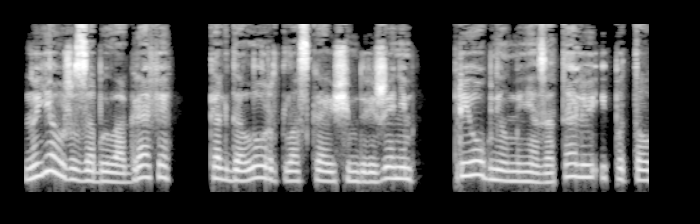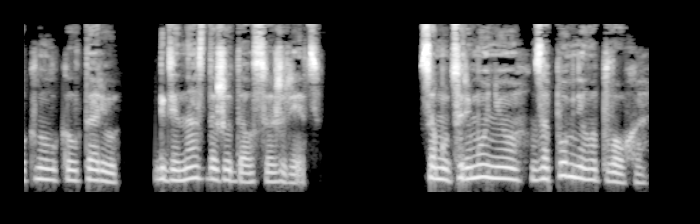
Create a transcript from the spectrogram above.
Но я уже забыла о графе, когда лорд ласкающим движением приобнял меня за талию и подтолкнул к алтарю, где нас дожидался жрец. Саму церемонию запомнила плохо.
